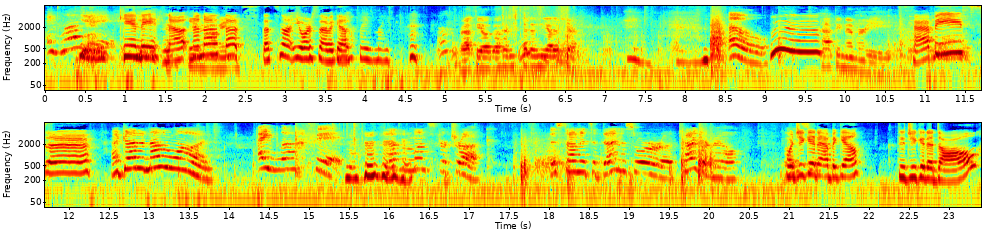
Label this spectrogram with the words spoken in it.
I love it. Candy. No, you, no, no. Mommy. That's that's not yours, Abigail. Rafael, go ahead and sit in the other chair. Oh, Woo! Happy memories. Happy Easter. I got another one. I love it. Another monster truck. This time it's a dinosaur or a tiger now. What'd you get, Abigail? Did you get a doll?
